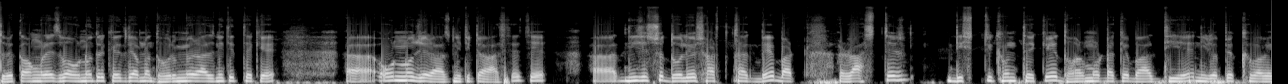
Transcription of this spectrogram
তবে কংগ্রেস বা অন্যদের ক্ষেত্রে আমরা ধর্মীয় রাজনীতির থেকে অন্য যে রাজনীতিটা আছে যে নিজস্ব দলীয় স্বার্থ থাকবে বাট রাষ্ট্রের দৃষ্টিকোণ থেকে ধর্মটাকে বাদ দিয়ে নিরপেক্ষভাবে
